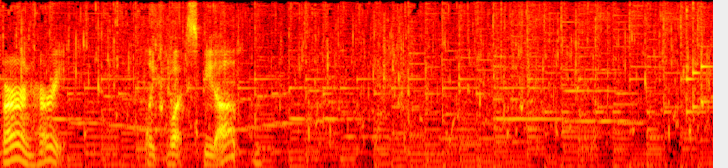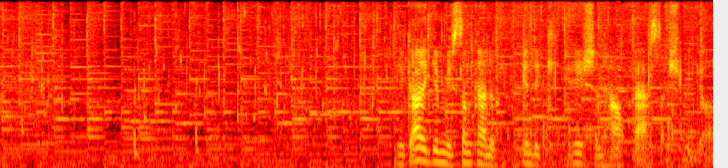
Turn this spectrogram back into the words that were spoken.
burn, hurry. Like, what, speed up? You gotta give me some kind of indication how fast I should be going.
